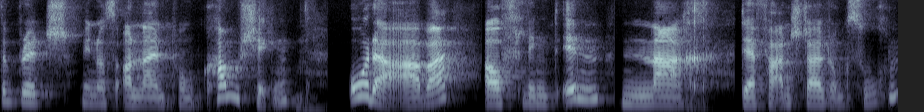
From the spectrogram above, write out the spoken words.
thebridge-online.com schicken oder aber auf LinkedIn nach der Veranstaltung suchen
